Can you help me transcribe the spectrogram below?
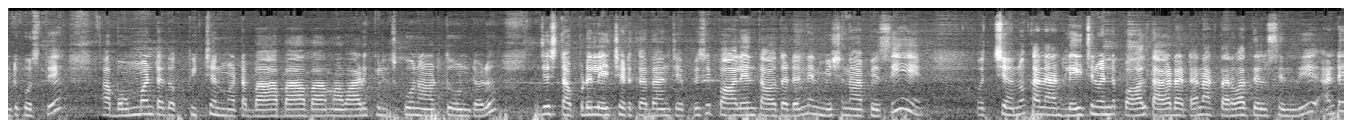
ఇంటికి వస్తే ఆ బొమ్మ అంటే అదొక పిచ్చి అనమాట. బా బా బా మా వాడికి పిలుచుకొని ఆడుతూ ఉంటాడు జస్ట్ అప్పుడే లేచాడు కదా అని చెప్పేసి పాలు ఏం తాగుతాడని నేను మిషన్ ఆపేసి వచ్చాను. కానీ ఆ లేచిన వెంటనే పాలు తాగడట నాకు తర్వాత తెలిసింది. అంటే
